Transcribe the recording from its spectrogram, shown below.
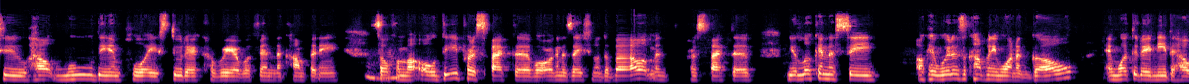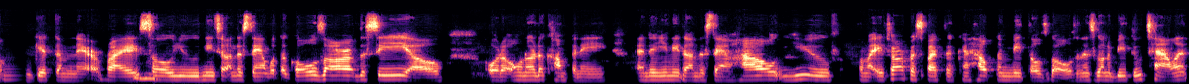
to help move the employees through their career within the company. Mm-hmm. So from an OD perspective or organizational development perspective, you're looking to see, okay, where does the company want to go? And what do they need to help get them there, right? Mm-hmm. So you need to understand what the goals are of the CEO or the owner of the company, and then you need to understand how you, from an HR perspective, can help them meet those goals. And it's going to be through talent.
